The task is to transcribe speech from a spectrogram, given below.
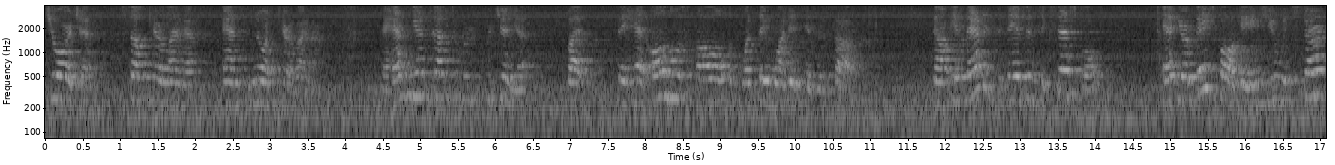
Georgia, South Carolina, and North Carolina. They hadn't yet got to Virginia, but they had almost all of what they wanted in the South. Now, if that had, they had been successful, at your baseball games, you would start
